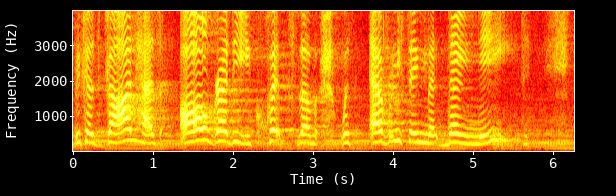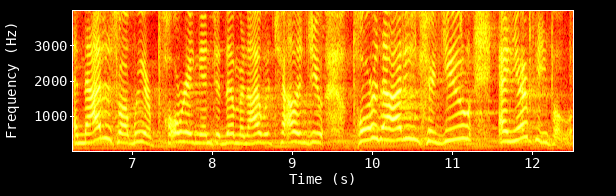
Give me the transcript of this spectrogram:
because God has already equipped them with everything that they need. And that is what we are pouring into them. And I would challenge you pour that into you and your people.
